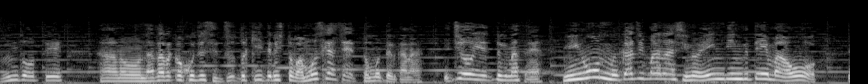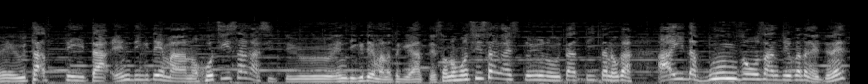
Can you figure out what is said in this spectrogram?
文蔵って、あの、なだらか小女子ずっと聞いてる人はもしかしてと思ってるかな？一応言っときますね。日本昔話のエンディングテーマを、え、歌っていたエンディングテーマ、あの、星探しっていうエンディングテーマの時があって、その星探しというのを歌っていたのが、相田文蔵さんという方がいてね。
